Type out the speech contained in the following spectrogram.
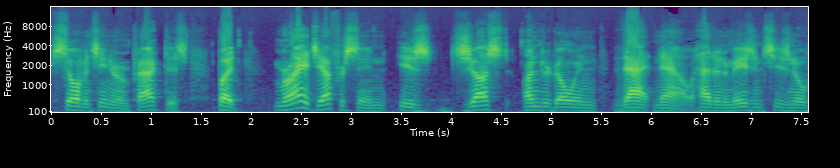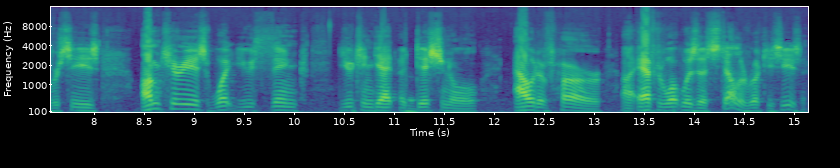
still haven't seen her in practice. But Moriah Jefferson is just undergoing that now. Had an amazing season overseas. I'm curious what you think you can get additional out of her uh, after what was a stellar rookie season.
